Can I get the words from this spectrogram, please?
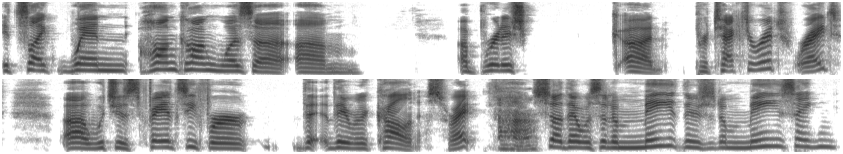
it's like when Hong Kong was a um a British uh protectorate, right? Uh which is fancy for th- they were colonists, right? Uh-huh. So there was an amazing there's an amazing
